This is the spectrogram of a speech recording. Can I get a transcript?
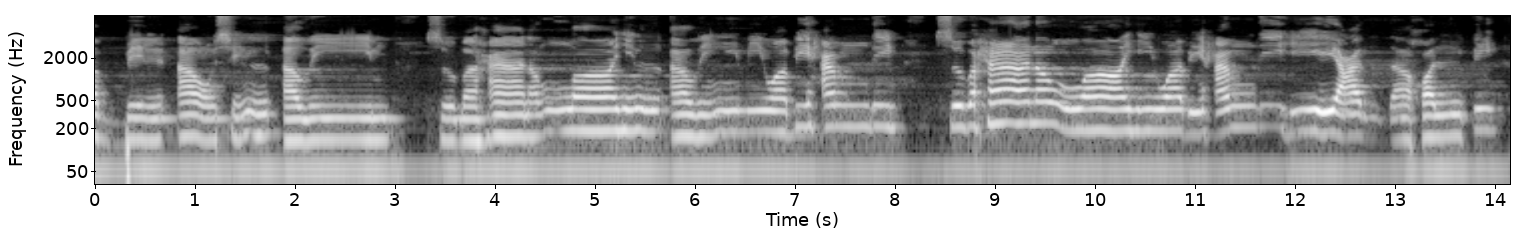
رب العرش العظيم. سبحان الله العظيم وبحمده. سبحان الله وبحمده عد خلقه.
